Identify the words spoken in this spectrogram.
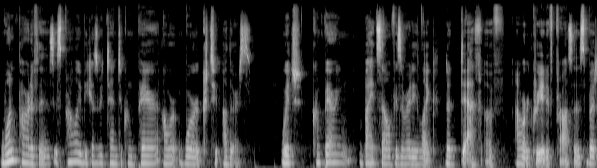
One part of this is probably because we tend to compare our work to others, which comparing by itself is already like the death of our creative process. But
